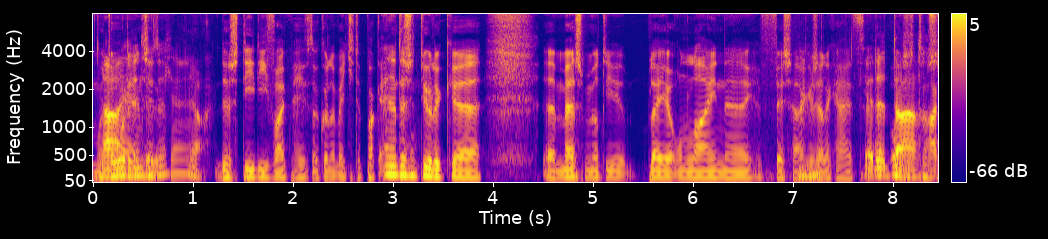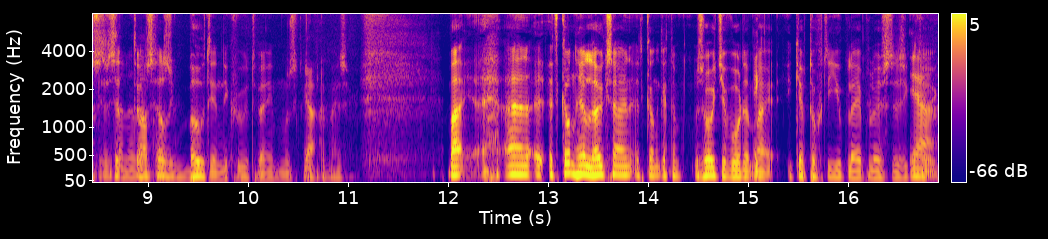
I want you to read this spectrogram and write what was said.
motoren Ah, ja, erin tuurlijk, zitten. ja, ja. Ja. Dus die, die vibe heeft ook wel een beetje te pakken. En het is natuurlijk eh eh mass multiplayer online, eh vissa, Mhm. gezelligheid. Ja, dat- daar er zit zelfs ook boten in de Crew 2, moest ik Ja. erbij zeggen. Maar eh, eh, het kan heel leuk zijn. Het kan echt een zootje worden. Ik- maar ik heb toch de Uplay Plus, dus ik, Ja. eh,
